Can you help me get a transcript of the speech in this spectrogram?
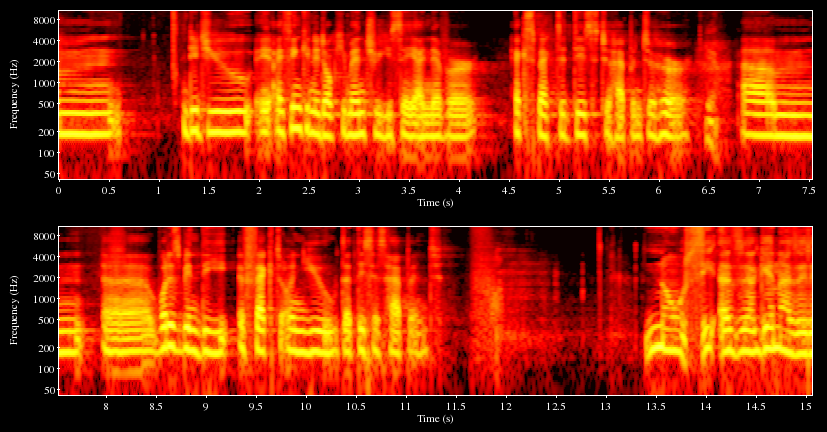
Um, did you? I think in the documentary you say I never expected this to happen to her. Yeah. Um, uh, what has been the effect on you that this has happened? No, see, as again, as I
